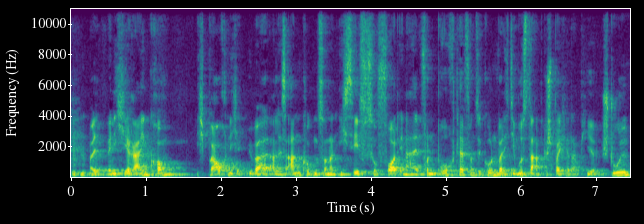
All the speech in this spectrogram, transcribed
Mhm. Weil wenn ich hier reinkomme, ich brauche nicht überall alles angucken, sondern ich sehe sofort innerhalb von Bruchteil von Sekunden, weil ich die Muster abgespeichert habe, hier Stuhl,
